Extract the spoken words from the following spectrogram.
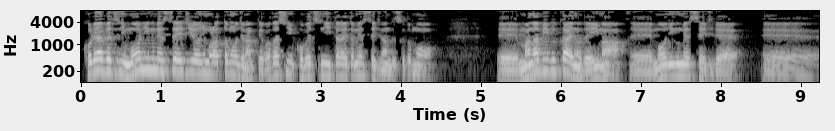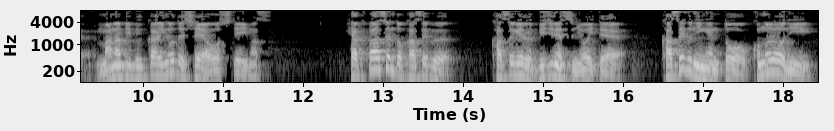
これは別にモーニングメッセージ用にもらったものじゃなくて、私に個別にいただいたメッセージなんですけども、えー学び深いので今、えーモーニングメッセージで、えー学び深いのでシェアをしています。100%稼ぐ、稼げるビジネスにおいて、稼ぐ人間とこのように、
